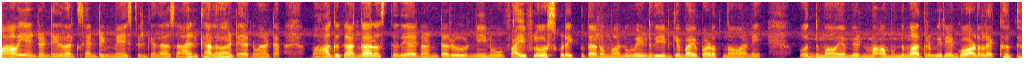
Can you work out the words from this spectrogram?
మావయ్య ఏంటంటే ఇది వరకు సెంటరింగ్ మేస్తుంది కదా సో ఆయనకి అలవాటే అనమాట మాకు కంగారు వస్తుంది. ఆయన అంటారు నేను ఫైవ్ ఫ్లోర్స్ కూడా ఎక్కుతానమ్మా నువ్వు ఏంటి దీనికే భయపడుతున్నావు అని. వద్దు మావయ్య మీరు మా ముందు మాత్రం మీరు ఏ గోడలు ఎక్కొద్దు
